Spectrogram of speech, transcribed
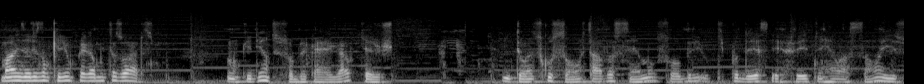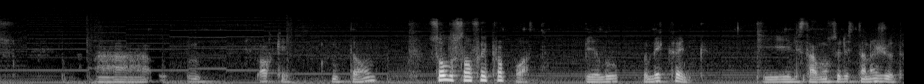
Mas eles não queriam pegar muitas horas. Não queriam se sobrecarregar, porque a então a discussão estava sendo sobre o que poderia ser feito em relação a isso. Ah, ok. Então, solução foi proposta pelo mecânica, que eles estavam solicitando ajuda.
